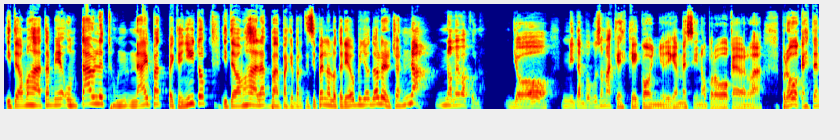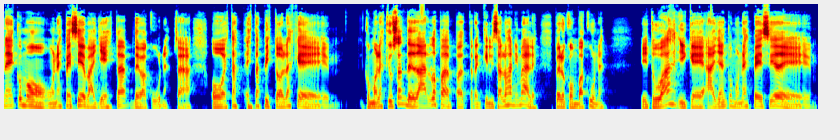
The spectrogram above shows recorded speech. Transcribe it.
y te vamos a dar también un tablet, un, iPad pequeñito y te vamos a dar para que participe en la lotería de un millón de dólares. No, no me vacuno yo ni tampoco uso más que es que coño, díganme si no provoca de verdad. Provoca es tener como una especie de ballesta de vacuna. O sea, o estas, estas pistolas que, como las que usan de dardos para tranquilizar los animales, pero con vacuna. Y tú vas y que hayan como una especie de,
